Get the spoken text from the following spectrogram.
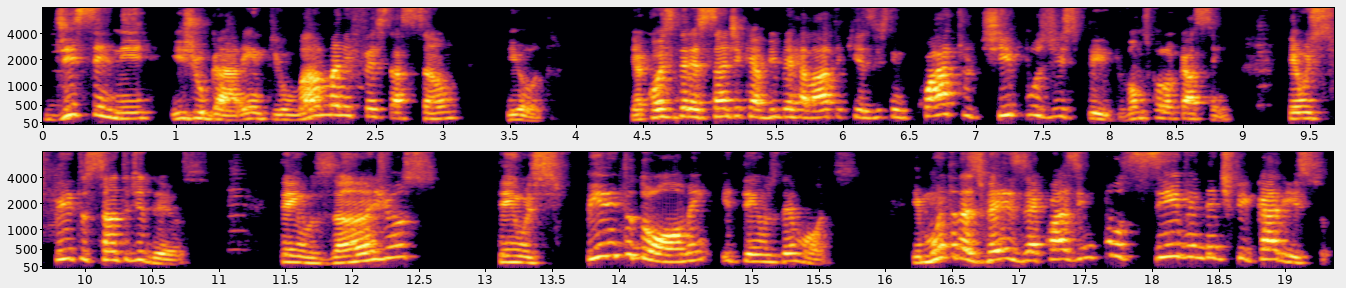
discernir e julgar entre uma manifestação e outra. E a coisa interessante é que a Bíblia relata que existem quatro tipos de espírito. Vamos colocar assim: tem o Espírito Santo de Deus, tem os anjos, tem o espírito do homem e tem os demônios. E muitas das vezes é quase impossível identificar isso,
